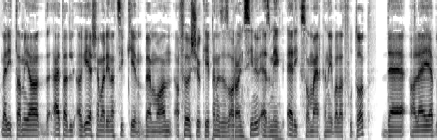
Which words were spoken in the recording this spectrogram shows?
mert itt ami a, általad a GSM Arena cikkében van a felső képen, ez az aranyszínű, ez még Ericsson márkanév alatt futott, de ha lejjebb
